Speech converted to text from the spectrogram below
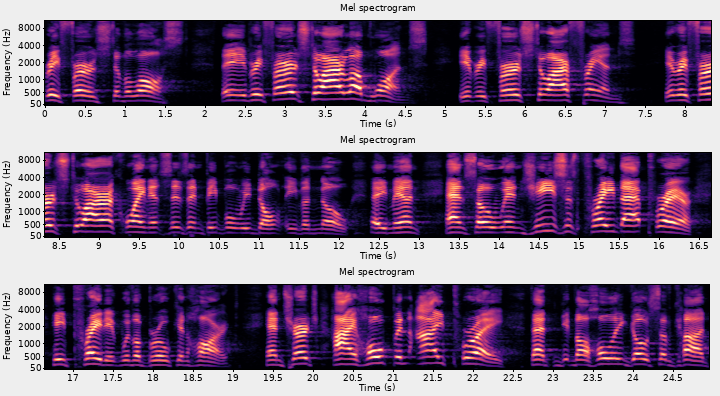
refers to the lost. It refers to our loved ones. It refers to our friends. It refers to our acquaintances and people we don't even know. Amen. And so when Jesus prayed that prayer, he prayed it with a broken heart. And, church, I hope and I pray that the Holy Ghost of God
